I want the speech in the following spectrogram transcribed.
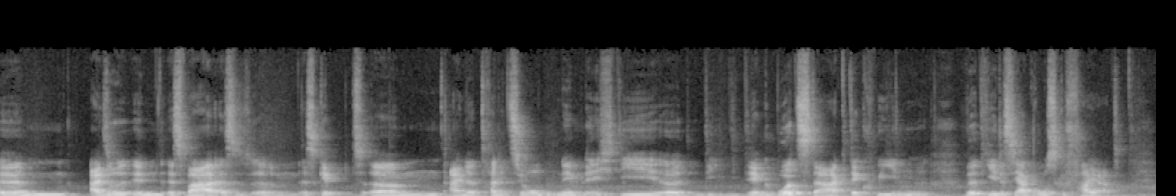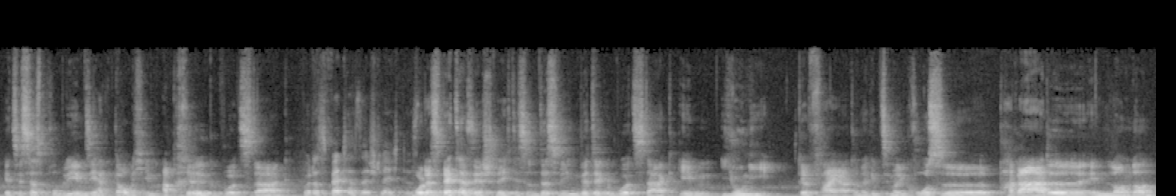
ähm, also ähm, es war, es, ähm, es gibt ähm, eine Tradition, nämlich die, äh, die, der Geburtstag der Queen wird jedes Jahr groß gefeiert. Jetzt ist das Problem, sie hat, glaube ich, im April Geburtstag, Wo das Wetter sehr schlecht ist. wo das Wetter sehr schlecht ist und deswegen wird der Geburtstag im Juni gefeiert. Und da gibt es immer die große Parade in London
